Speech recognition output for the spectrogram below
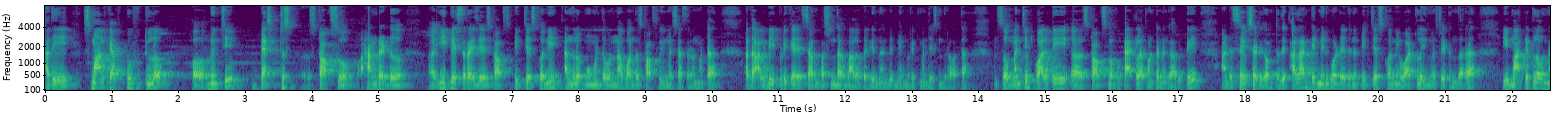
అది స్మాల్ క్యాప్ టూ ఫిఫ్టీలో నుంచి best stocks hundred EPS rise అయ్యే స్టాక్స్ పిక్ చేసుకొని అందులో మూమెంట్ ఉన్న వంద స్టాక్స్లో ఇన్వెస్ట్ చేస్తారనమాట అది ఆల్రెడీ ఇప్పటికే సెవెన్ పర్సెంట్ దాకా బాగా పెరిగిందండి. మేము రికమెండ్ చేసిన తర్వాత. సో మంచి క్వాలిటీ స్టాక్స్ని ఒక ప్యాక్లా కొంటాను కాబట్టి అండ్ సేఫ్ సైడ్గా ఉంటుంది. అలాంటి మీరు కూడా ఏదైనా పిక్ చేసుకొని వాటిలో ఇన్వెస్ట్ చేయడం ద్వారా ఈ మార్కెట్లో ఉన్న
